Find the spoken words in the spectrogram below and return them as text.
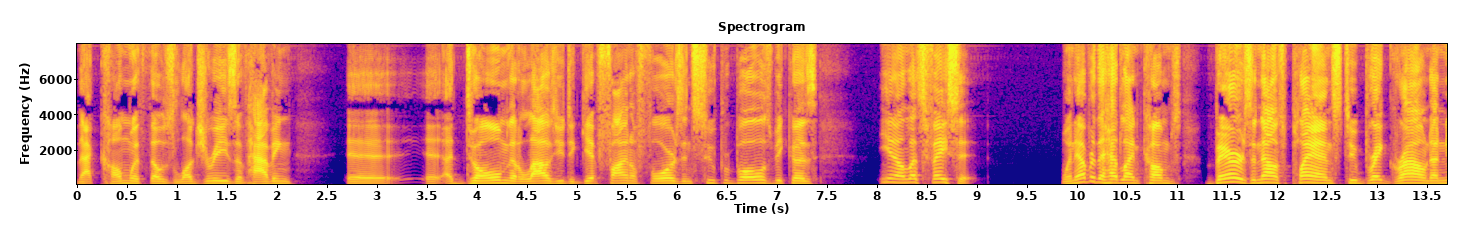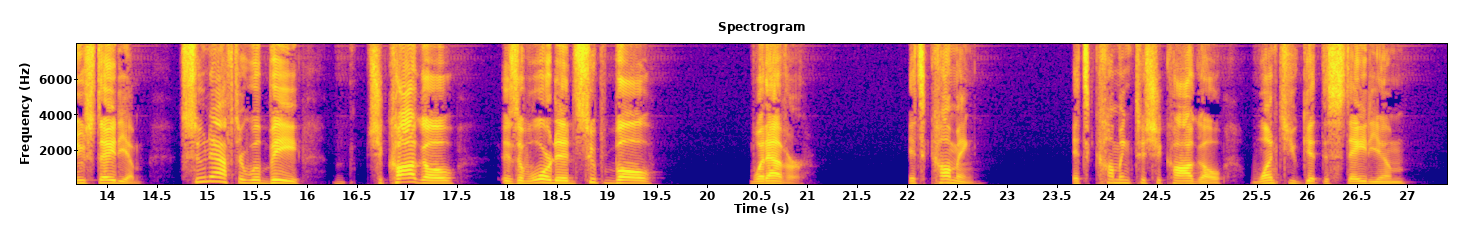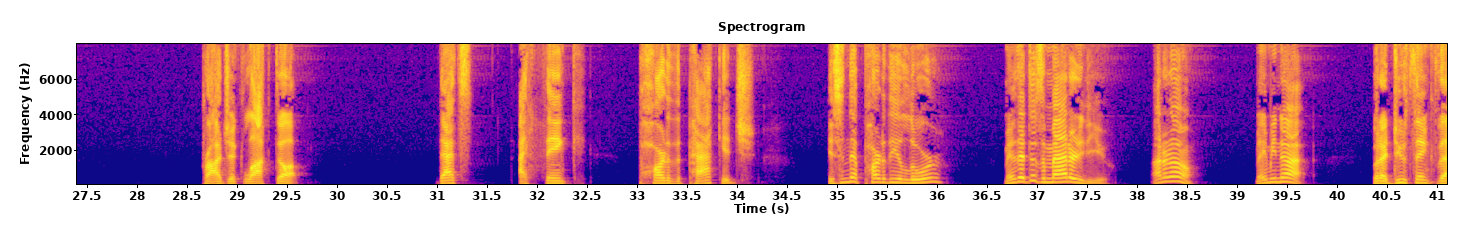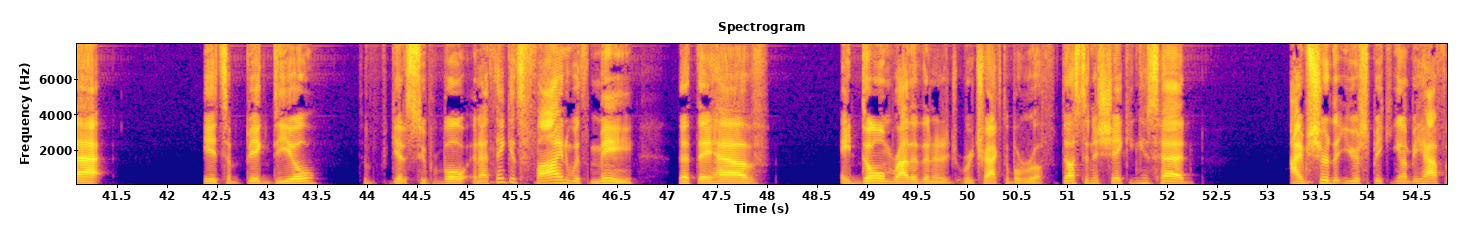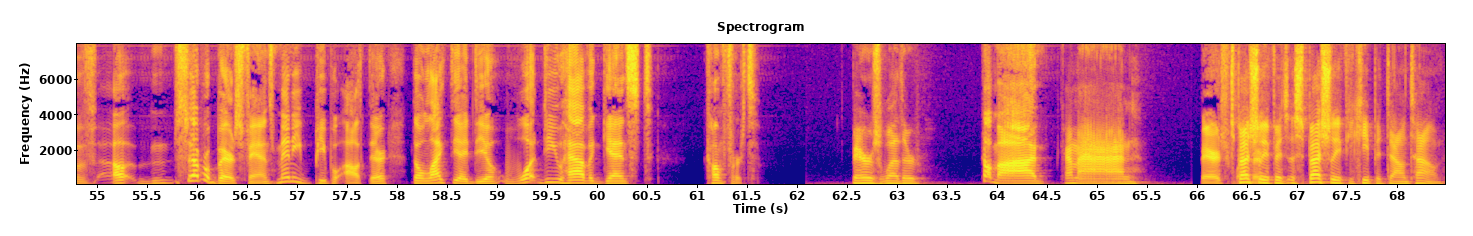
that come with those luxuries of having uh, a dome that allows you to get Final Fours and Super Bowls because, you know, let's face it, whenever the headline comes, Bears announce plans to break ground on new stadium. Soon after will be Chicago is awarded Super Bowl whatever. It's coming. It's coming to Chicago once you get the stadium project locked up. That's, I think, part of the package. Isn't that part of the allure? Maybe that doesn't matter to you. I don't know. Maybe not. But I do think that it's a big deal to get a Super Bowl. And I think it's fine with me that they have a dome rather than a retractable roof. Dustin is shaking his head. I'm sure that you're speaking on behalf of uh, several Bears fans. Many people out there don't like the idea. What do you have against comfort? Bears weather. Come on. Come on. Bears especially weather. if it's especially if you keep it downtown.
